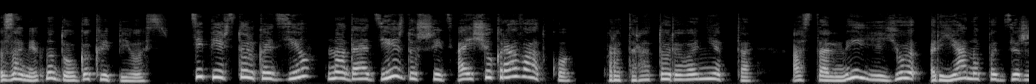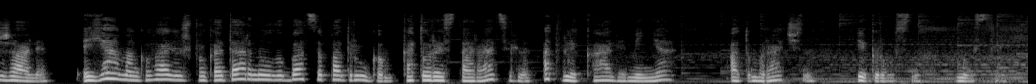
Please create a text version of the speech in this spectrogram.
заметно долго крепилась. «Теперь столько дел, надо одежду шить, а еще кроватку!» – протараторила Нетта, Остальные ее рьяно поддержали. И я могла лишь благодарно улыбаться подругам, которые старательно отвлекали меня от мрачных и грустных мыслей.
